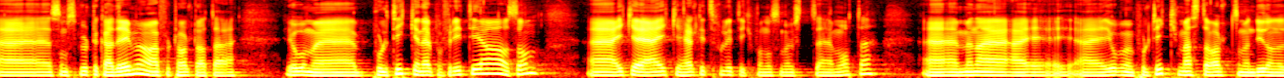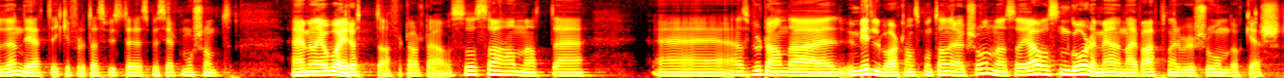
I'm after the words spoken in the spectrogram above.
uh, som spurte hva jeg drev med, og jeg fortalte at jeg jobber med politikk en del på fritida. og sånn. Ikke, jeg er ikke heltidspolitiker på noen som helst måte. Eh, men jeg, jeg, jeg, jobber med politikk mest av alt som en dyd av nødvendighet, ikke fordi jeg synes det er spesielt morsomt. men jeg jobba i Rødt, da, fortalte jeg. Og så sa han at Jeg spurte han da umiddelbart hans spontane reaksjon. Altså, ja, åssen går det med den væpna revolusjonen deres?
